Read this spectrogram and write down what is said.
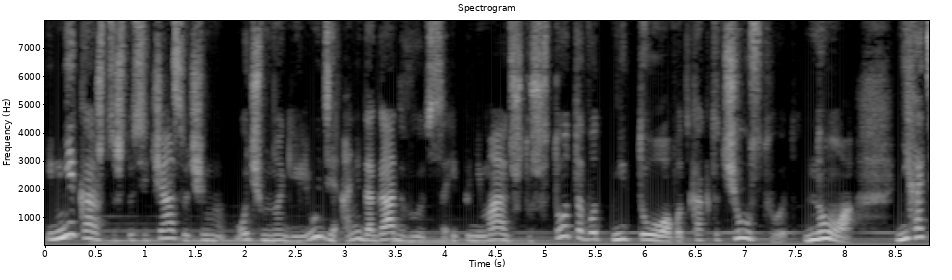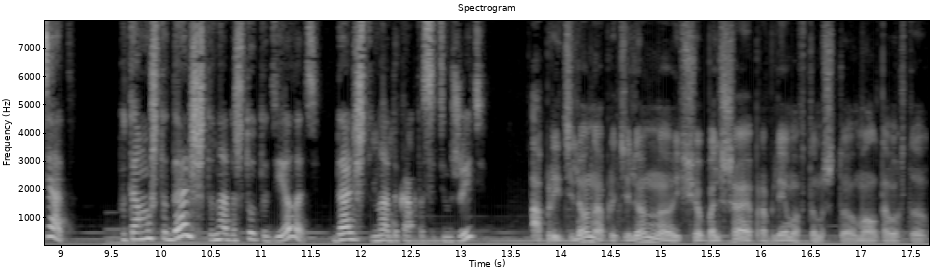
И мне кажется, что сейчас очень, очень многие люди, они догадываются и понимают, что что-то вот не то, вот как-то чувствуют, но не хотят Потому что дальше-то надо что-то делать, дальше-то надо как-то с этим жить. Определенно, определенно, еще большая проблема в том, что мало того, что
